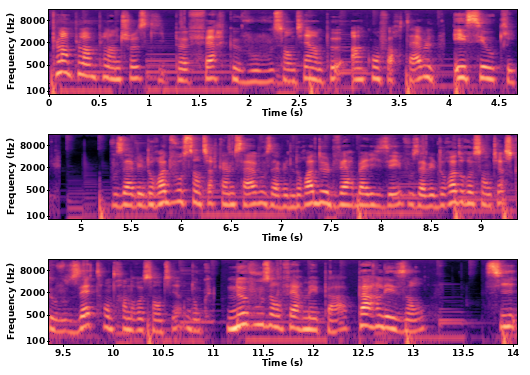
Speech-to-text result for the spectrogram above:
plein plein plein de choses qui peuvent faire que vous vous sentiez un peu inconfortable et c'est ok. Vous avez le droit de vous sentir comme ça, vous avez le droit de le verbaliser, vous avez le droit de ressentir ce que vous êtes en train de ressentir. Donc ne vous enfermez pas, parlez-en, si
